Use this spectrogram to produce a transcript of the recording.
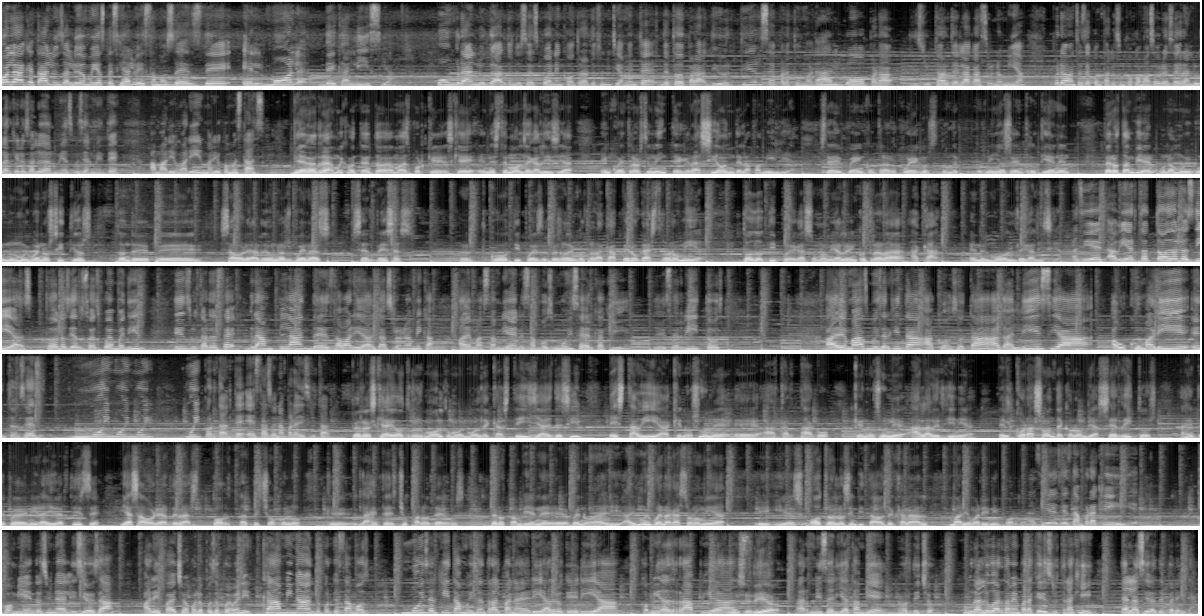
Hola, ¿qué tal? Un saludo muy especial. Hoy estamos desde el Mall de Galicia un gran lugar donde ustedes pueden encontrar definitivamente de todo para divertirse, para tomar algo, para disfrutar de la gastronomía. Pero antes de contarles un poco más sobre ese gran lugar, quiero saludar muy especialmente a Mario Marín. Mario, ¿cómo estás? Bien, Andrea, muy contento además porque es que en este Mall de Galicia encuentra usted una integración de la familia. Usted puede encontrar juegos donde los niños se entretienen, pero también unos muy buenos sitios donde puede saborear de unas buenas cervezas todo tipo de cerveza lo encontrará acá, pero gastronomía, todo tipo de gastronomía lo encontrará acá en el Mall de Galicia. Así es, abierto todos los días. Todos los días ustedes pueden venir y disfrutar de este gran plan, de esta variedad gastronómica. Además también estamos muy cerca aquí de Cerritos. Además muy cerquita a Consotá, a Galicia, a Ucumarí. Entonces muy, muy, muy muy importante esta zona para disfrutar. Pero es que hay otros malls como el Mall de Castilla, es decir, esta vía que nos une eh, a Cartago, que nos une a la Virginia, el corazón de Colombia, Cerritos, la gente puede venir a divertirse y a saborear de las tortas de chocolate que la gente se chupa los dedos. Pero también, eh, bueno, hay, hay muy buena gastronomía y, y es otro de los invitados del canal Mario Marín Informa. Así es, y están por aquí comiéndose una deliciosa arepa de chocolate, pues se puede venir caminando porque estamos muy cerquita, muy central, panadería, droguería, comidas rápidas. Carnicería. Carnicería también, mejor dicho. Un gran lugar también para que disfruten aquí en la ciudad de Pereira.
